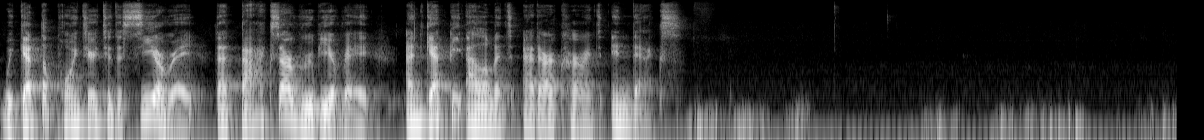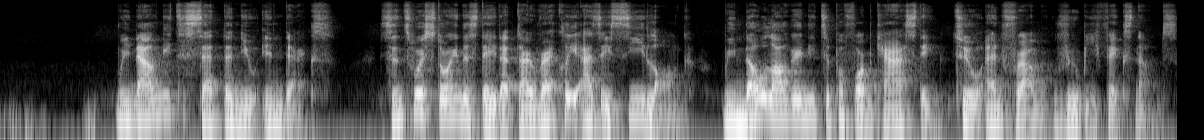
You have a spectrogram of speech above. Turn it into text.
we get the pointer to the C array that backs our Ruby array and get the element at our current index. We now need to set the new index. Since we're storing this data directly as a C long, we no longer need to perform casting to and from Ruby Fixnums.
